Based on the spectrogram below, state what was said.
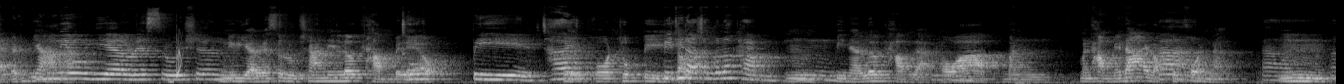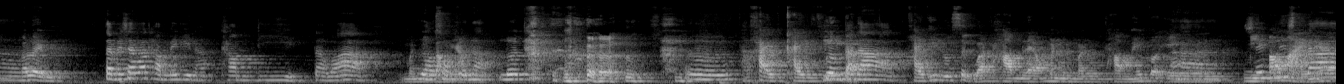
นไปทุกอย่าง New Year Resolution New Year Resolution นี่เลิกทำไปทุแล้วกปีใช่เคยโพสต์ทุกปี ปีที่แล้วฉันก็เลิกทำอือืมมปีนี้เลิกทำแล้วเพราะว่ามันมันทำไม่ได้หรอกอ่าทุกคนอะ อ่าอืมอ่าก็เลย แต่ไม่ใช่ว่าทำไม่ดีนะทำดี แต่ว่ามันมีเราสบาองงอย่าคงนอะเลิกทำเออถ้าใครใครเปที่ลืองกแบระบดาษใครที่รู้สึกว่าทำแล้วมันมันทำให้ตัวเองอ่ามีเป้าหมายเช็คลิสต์ได้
